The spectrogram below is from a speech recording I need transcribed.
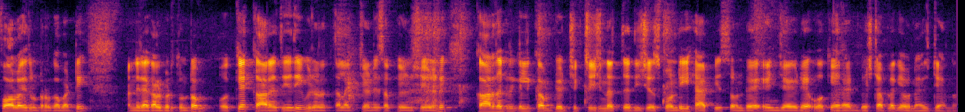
ఫాలో అవుతుంటారు కాబట్టి అన్ని రకాలు పెడుతుంటాం. ఓకే కార్ అయితే ఇది. వీడియో నచ్చితే లైక్ చేయండి సబ్స్క్రైబ్ చేయండి. కార్ దగ్గరికి వెళ్ళి కంప్లీట్ చెక్ చేసి నచ్చితే తీసేసుకోండి. Happy Sunday enjoy day okay right best of luck nice day అన్న.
